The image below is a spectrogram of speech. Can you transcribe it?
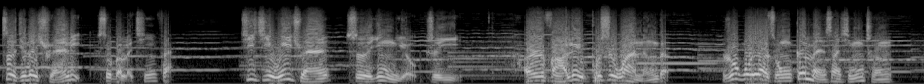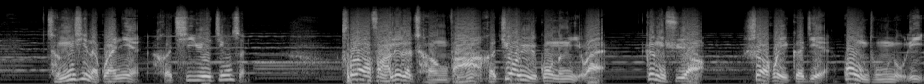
自己的权利受到了侵犯，积极维权是应有之义。而法律不是万能的，如果要从根本上形成诚信的观念和契约精神，除了法律的惩罚和教育功能以外，更需要社会各界共同努力，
